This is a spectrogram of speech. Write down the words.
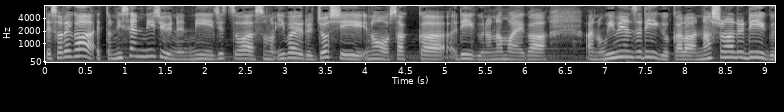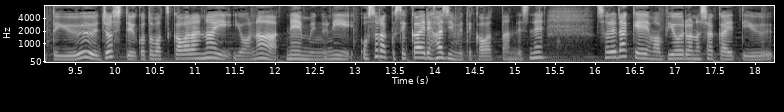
でそれが、えっと、2020年に実はそのいわゆる女子のサッカーリーグの名前があのウィメンズリーグからナショナルリーグという女子という言葉使われないようなネーミングにおそらく世界で初めて変わったんですね。それだけ、まあ、平等な社会っていう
